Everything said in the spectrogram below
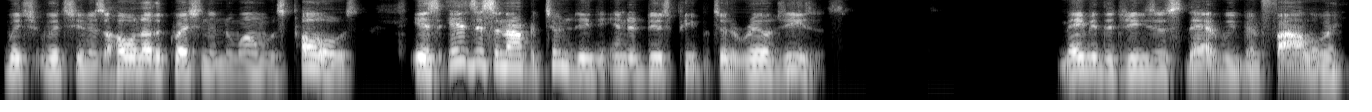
which which is a whole other question than the one was posed, is is this an opportunity to introduce people to the real Jesus? Maybe the Jesus that we've been following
